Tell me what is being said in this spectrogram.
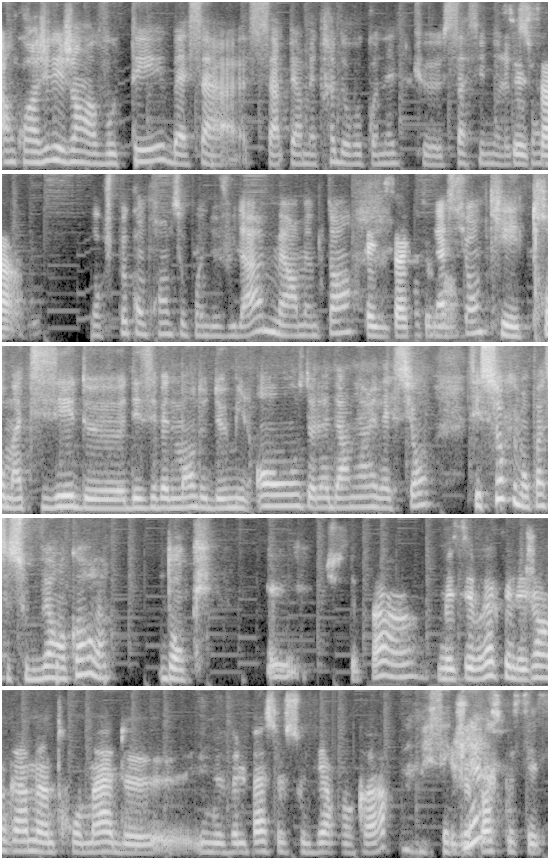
encourager les gens à voter, ben, ça, ça permettrait de reconnaître que ça, c'est une élection. Ça. Donc, je peux comprendre ce point de vue-là, mais en même temps, la population qui est traumatisée de, des événements de 2011, de la dernière élection, c'est sûr qu'ils ne vont pas se soulever encore là. Donc, je sais pas, hein. mais c'est vrai que les gens ont quand même un trauma de, ils ne veulent pas se souvenir encore. Et je pense que c'est,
